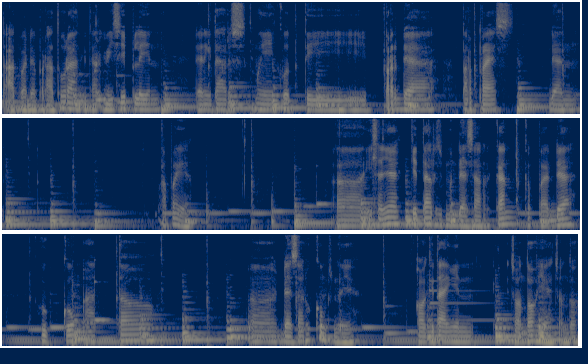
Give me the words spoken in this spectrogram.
taat pada peraturan kita harus disiplin dan kita harus mengikuti perda perpres dan apa ya uh, istilahnya kita harus mendasarkan kepada hukum atau uh, dasar hukum sebenarnya. Kalau kita ingin contoh ya contoh.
